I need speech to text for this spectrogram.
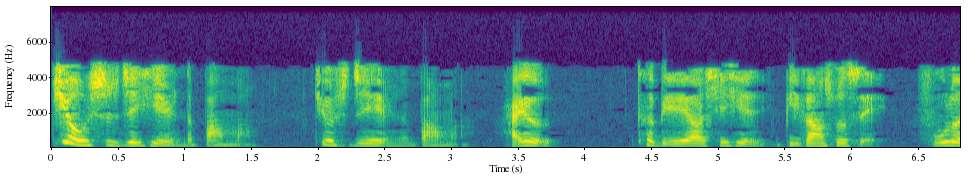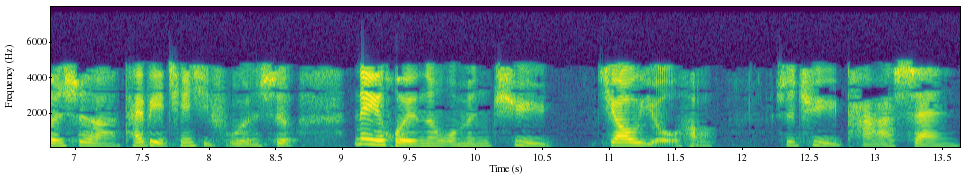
就是这些人的帮忙，就是这些人的帮忙。还有特别要谢谢，比方说谁？福伦社啊，台北千禧福伦社。那一回呢，我们去郊游哈，是去爬山，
